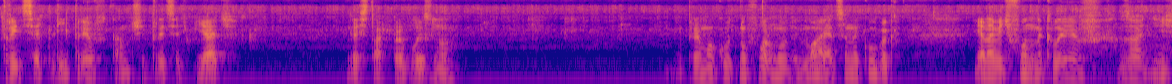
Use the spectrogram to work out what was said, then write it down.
30 літрів там, чи 35, десь так приблизно. Прямокутну форму він має, це не кубик. Я навіть фон наклеїв задній,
